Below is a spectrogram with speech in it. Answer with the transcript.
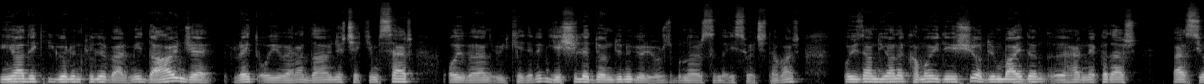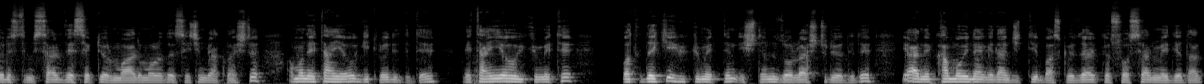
dünyadaki görüntüleri vermeyi daha önce red oyu veren, daha önce çekimser oy veren ülkelerin yeşile döndüğünü görüyoruz. Bunlar arasında İsveç'te var. O yüzden dünyanın kamuoyu değişiyor. Dün Biden e, her ne kadar ben Siyonistim, İsrail'i destekliyorum. Malum orada seçim yaklaştı. Ama Netanyahu gitmeli dedi. Netanyahu hükümeti batıdaki hükümetin işlerini zorlaştırıyor dedi. Yani kamuoyundan gelen ciddi baskı özellikle sosyal medyadan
